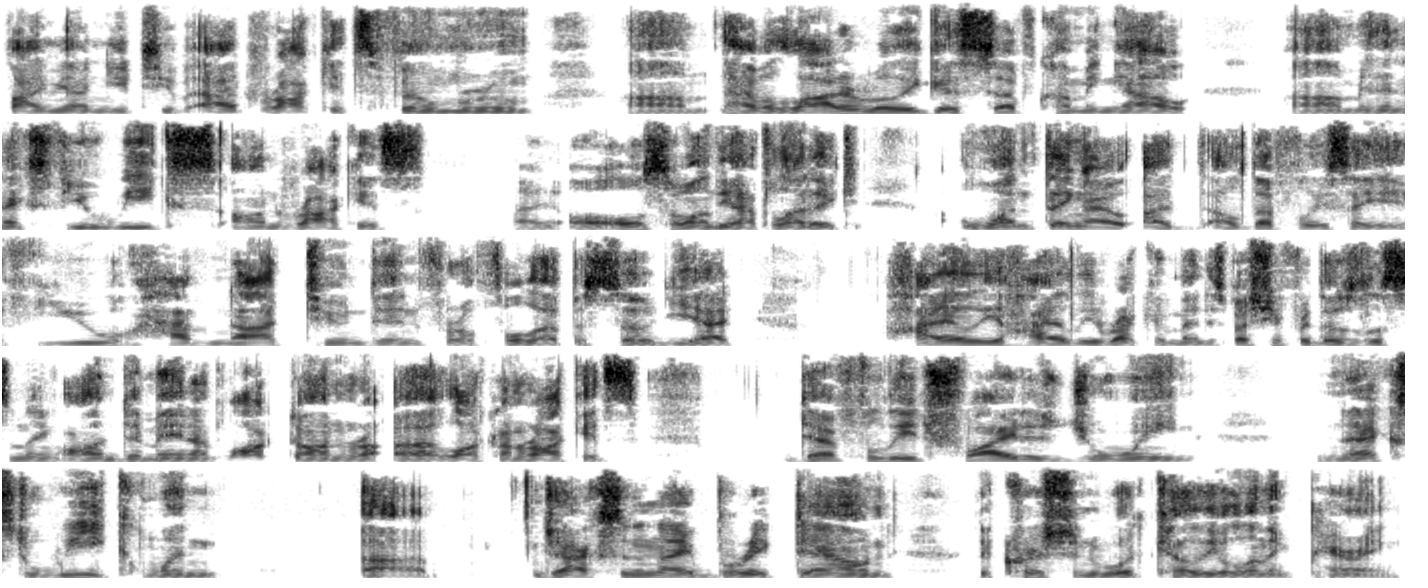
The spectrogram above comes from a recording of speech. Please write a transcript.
Find me on YouTube at Rockets Film Room. Um, I have a lot of really good stuff coming out um, in the next few weeks on Rockets, and also on the Athletic. One thing I, I, I'll definitely say, if you have not tuned in for a full episode yet, highly, highly recommend, especially for those listening on demand at Locked On uh, Locked On Rockets. Definitely try to join next week when uh, Jackson and I break down the Christian Wood Kelly Olynyk pairing.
